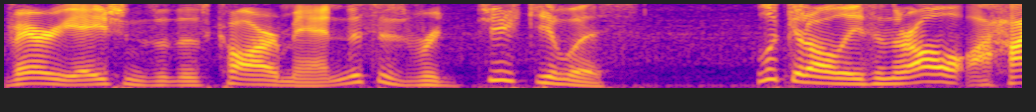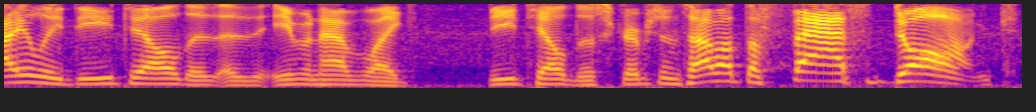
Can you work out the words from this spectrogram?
variations of this car, man? This is ridiculous. Look at all these, and they're all highly detailed. and Even have, like, detailed descriptions. How about the fast donk?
